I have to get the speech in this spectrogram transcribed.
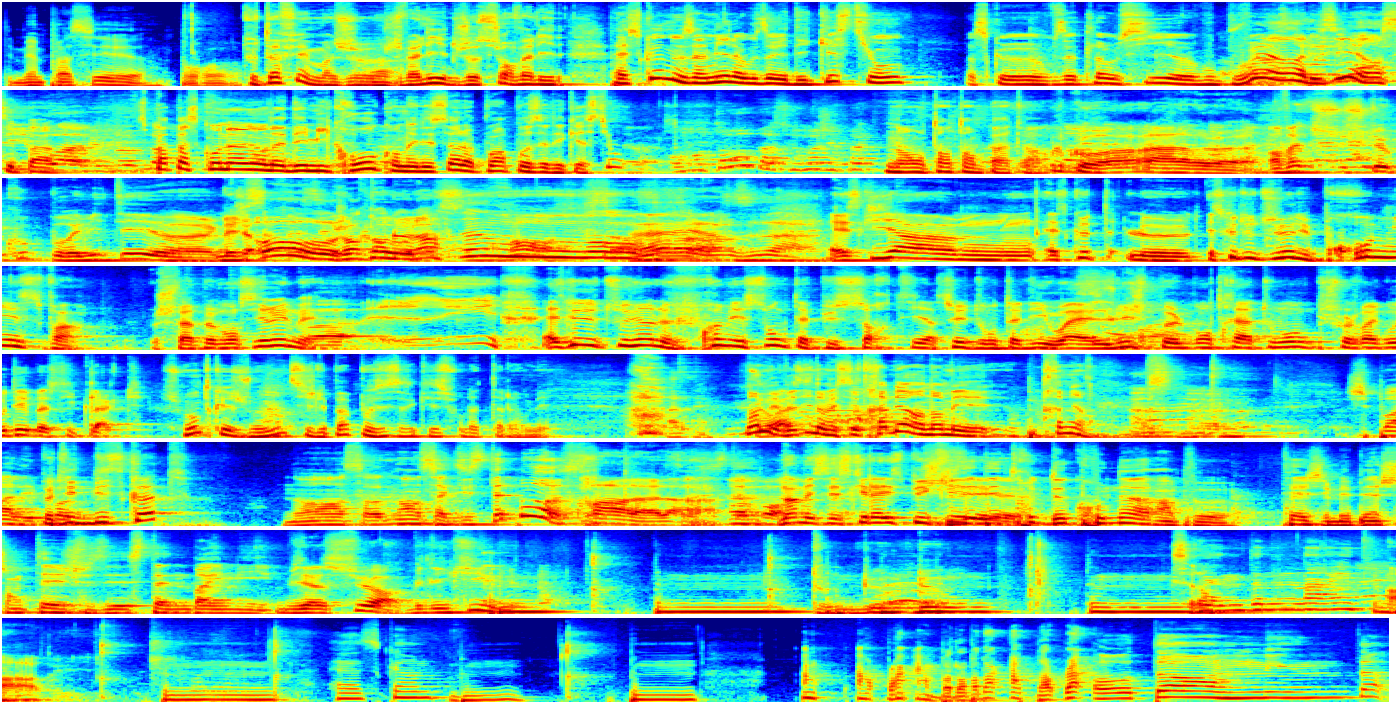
T'es bien placé pour. euh, Tout à fait, moi je, je valide, je survalide. Est-ce que nos amis là vous avez des questions? Parce que vous êtes là aussi, vous pouvez, hein, allez-y, hein, c'est pas, c'est pas parce qu'on a, on a des micros qu'on est les seuls à pouvoir poser des questions. On m'entend? Parce que moi j'ai pas de. Non, on t'entend pas toi. Quoi ah, là, là, là. En fait, je te coupe pour éviter. euh, Mais que je- ça fasse oh, écho. j'entends le lancement. Oh, Ouais, ouais. Est-ce qu'il y a. hum, Est-ce que, t- le, est-ce que tu te souviens du premier. Enfin, je fais un peu mon Cyril, mais. Est-ce que tu te souviens le premier son que tu as pu sortir Celui dont tu as dit, ouais, lui, je peux le montrer à tout le monde, je peux le écouter parce qu'il claque. Je me demande, que, je me demande si je l'ai pas posé cette question là tout à l'heure, mais. Non mais vas-y, non mais c'est très bien, non mais très bien. Je sais pas, à l'époque. Petite biscotte? Non, ça, non, ça existait pas. Ça. Ah là là. Non, mais c'est ce qu'il a Je faisais expliqué. des trucs de crooner un peu. J'aimais bien chanter, je faisais Stand By Me. Bien sûr, Billy King. Excellent. Ah oui.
